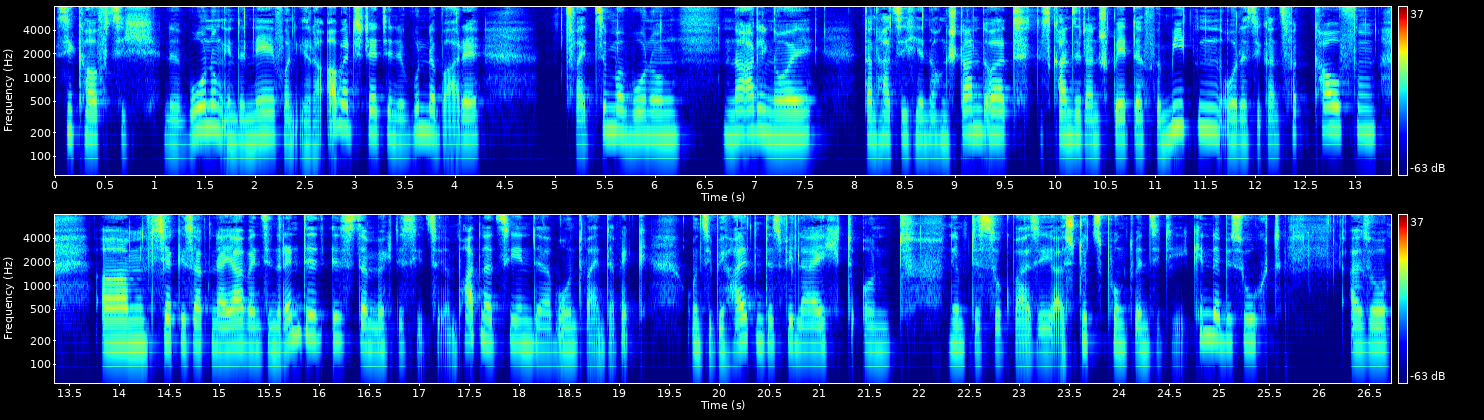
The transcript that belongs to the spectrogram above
Sie kauft sich eine Wohnung in der Nähe von ihrer Arbeitsstätte, eine wunderbare Zwei-Zimmer-Wohnung, nagelneu. Dann hat sie hier noch einen Standort. Das kann sie dann später vermieten oder sie kann es verkaufen. Ähm, sie hat gesagt, naja, wenn sie in Rente ist, dann möchte sie zu ihrem Partner ziehen, der wohnt weiter weg und sie behalten das vielleicht und nimmt es so quasi als Stützpunkt, wenn sie die Kinder besucht. Also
